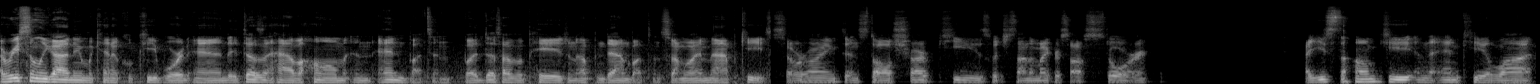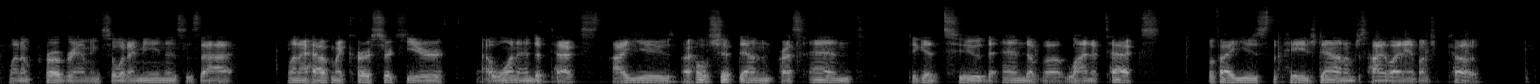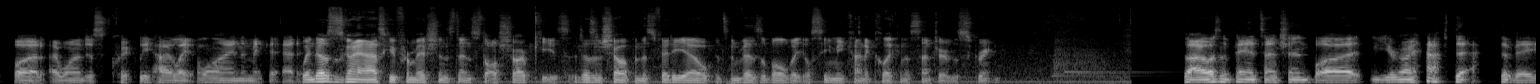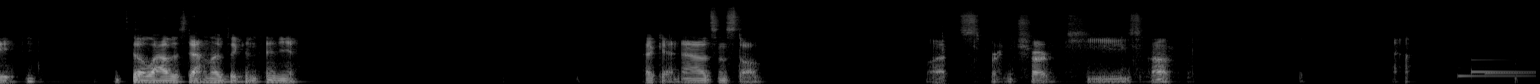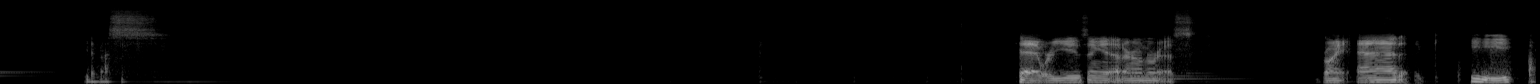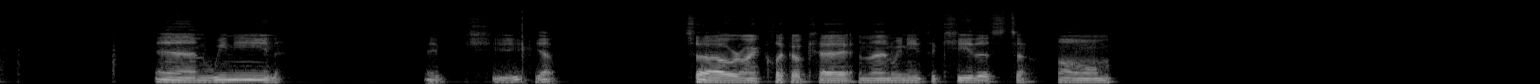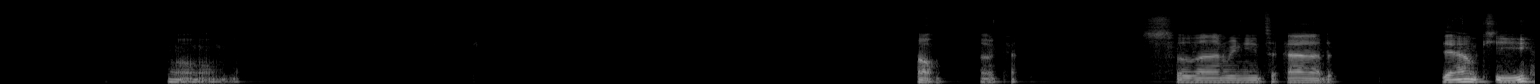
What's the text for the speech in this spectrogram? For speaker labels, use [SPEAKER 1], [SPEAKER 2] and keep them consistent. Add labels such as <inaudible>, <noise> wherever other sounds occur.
[SPEAKER 1] I recently got a new mechanical keyboard and it doesn't have a home and end button, but it does have a page and up and down button. So I'm going to map keys. So we're going to install Sharp Keys, which is on the Microsoft Store. I use the home key and the end key a lot when I'm programming. So what I mean is, is that when I have my cursor here at one end of text, I use I hold shift down and press end to get to the end of a line of text if I use the page down, I'm just highlighting a bunch of code. But I want to just quickly highlight a line and make an edit. Windows is going to ask you permissions to install Sharp keys. It doesn't show up in this video, it's invisible, but you'll see me kind of click in the center of the screen. So I wasn't paying attention, but you're going <laughs> to have to activate to allow this download to continue. Okay, now it's installed. Let's bring sharp keys up. Yeah. Yes. Okay, we're using it at our own risk. We're going to add a key. And we need a key. Yep. So we're going to click OK, and then we need to key this to home. Home. Oh, okay. So then we need to add down key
